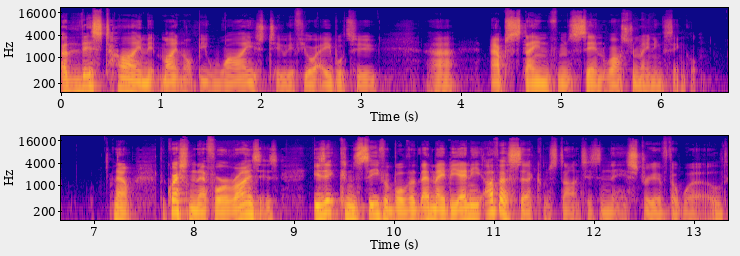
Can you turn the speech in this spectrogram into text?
at this time, it might not be wise to if you're able to uh, abstain from sin whilst remaining single. Now, the question therefore arises is it conceivable that there may be any other circumstances in the history of the world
